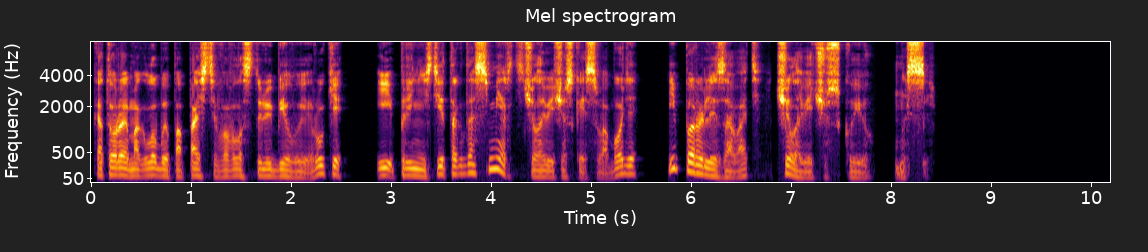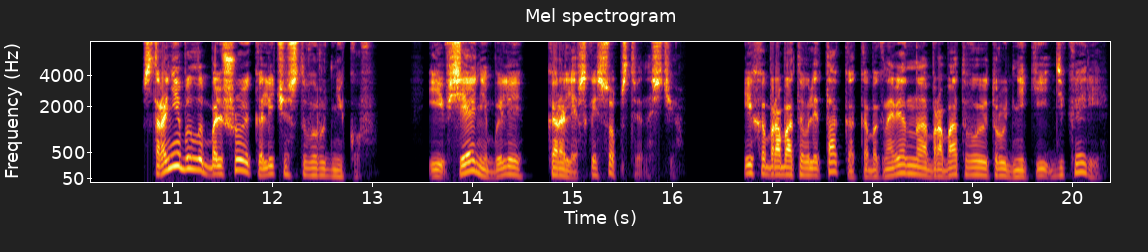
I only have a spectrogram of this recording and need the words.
которое могло бы попасть во властолюбивые руки и принести тогда смерть человеческой свободе и парализовать человеческую мысль. В стране было большое количество рудников, и все они были королевской собственностью. Их обрабатывали так, как обыкновенно обрабатывают рудники дикари.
